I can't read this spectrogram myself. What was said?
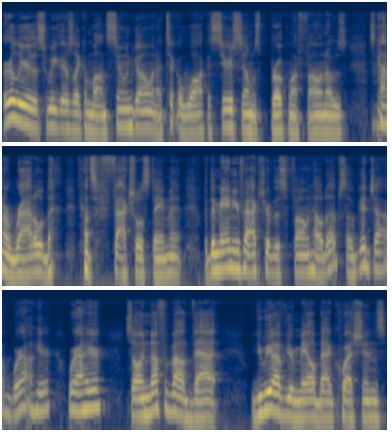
Earlier this week, there was like a monsoon going. I took a walk. I seriously almost broke my phone. I was, was kind of rattled. That's a factual statement. But the manufacturer of this phone held up. So good job. We're out here. We're out here. So enough about that. You have your mailbag questions,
